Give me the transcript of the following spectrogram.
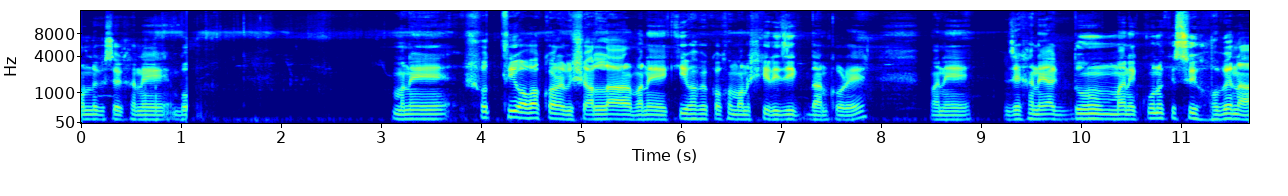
অন্য কিছু এখানে মানে সত্যি অবাক করার বিষয়। আল্লাহ মানে কীভাবে কখন মানুষকে রিজিক দান করে। মানে যেখানে একদম মানে কোনো কিছুই হবে না,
